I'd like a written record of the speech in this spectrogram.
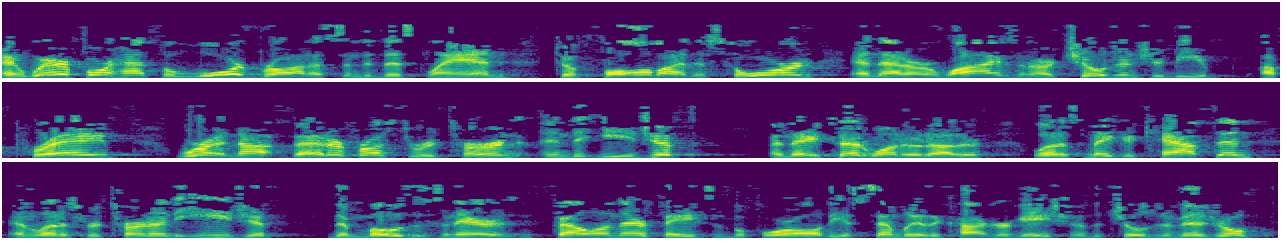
And wherefore hath the Lord brought us into this land to fall by the sword, and that our wives and our children should be a prey? Were it not better for us to return into Egypt? And they said one to another, Let us make a captain, and let us return unto Egypt. Then Moses and Aaron fell on their faces before all the assembly of the congregation of the children of Israel.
